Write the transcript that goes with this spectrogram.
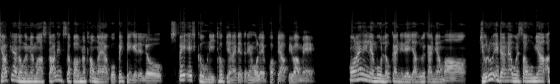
ကြားဖြန့်လုပ်ငန်းများမှာ Starlink စက်ပေါင်း2500ကိုပိတ်ပင်ခဲ့တယ်လို့ SpaceX ကုမ္ပဏီထုတ်ပြန်လိုက်တဲ့သတင်းကိုလည်းဖော်ပြပေးပါမယ်။ online လိမ်လည်မှုလောက်ကိုင်နေတဲ့ရာဇဝတ်ကိုင်းများမှာဂျိုးတို့အင်တာနက်ဝန်ဆောင်မှုများအ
